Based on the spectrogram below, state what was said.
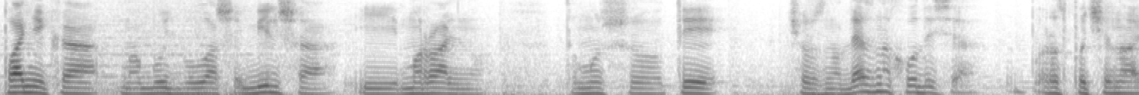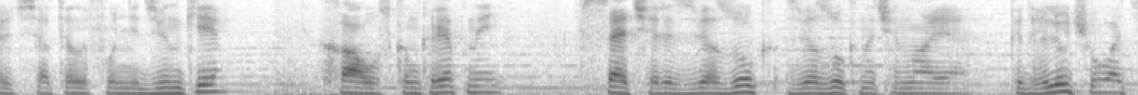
паніка, мабуть, була ще більша і морально, тому що ти чорзна де знаходишся, розпочинаються телефонні дзвінки, хаос конкретний, все через зв'язок. Зв'язок починає підглючувати,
